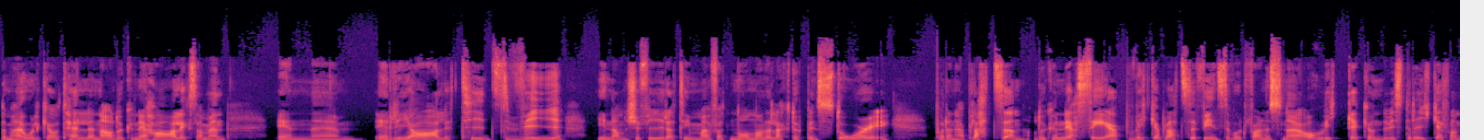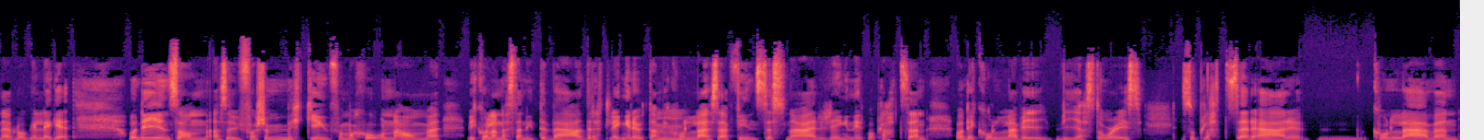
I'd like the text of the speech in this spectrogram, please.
de här olika hotellerna och då kunde jag ha liksom en, en, eh, en realtidsvy inom 24 timmar för att någon hade lagt upp en story på den här platsen. Och då kunde jag se på vilka platser finns det fortfarande snö och vilka kunde vi stryka från det här blogginlägget. Och det är en sån, alltså vi får så mycket information om, vi kollar nästan inte vädret längre utan mm. vi kollar så här, finns det snö, är det regnigt på platsen? Och det kollar vi via stories. Så platser är, kolla även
